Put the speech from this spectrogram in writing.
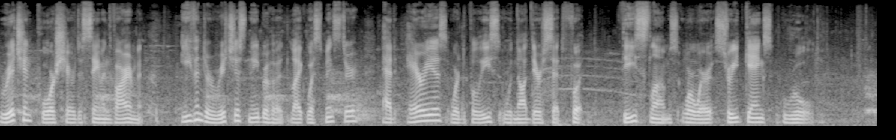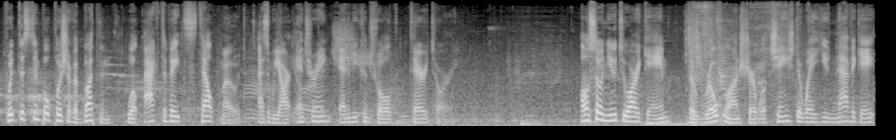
rich and poor share the same environment. Even the richest neighborhood, like Westminster, had areas where the police would not dare set foot. These slums were where street gangs ruled. With the simple push of a button, we'll activate stealth mode as we are entering enemy controlled territory. Also new to our game, the rope launcher will change the way you navigate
